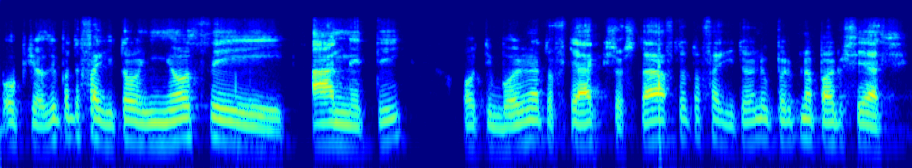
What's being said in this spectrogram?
οποιοδήποτε φαγητό νιώθει άνετη ότι μπορεί να το φτιάξει σωστά, αυτό το φαγητό είναι που πρέπει να παρουσιάσει.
